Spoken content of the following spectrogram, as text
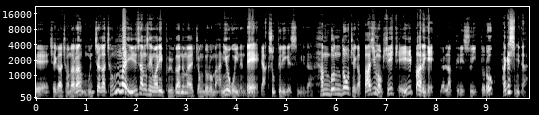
예, 제가 전화랑 문자가 정말 일상생활이 불가능할 정도로 많이 오고 있는데 약속드리겠습니다. 한 분도 제가 빠짐없이 제일 빠르게 연락드릴 수 있도록 하겠습니다.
